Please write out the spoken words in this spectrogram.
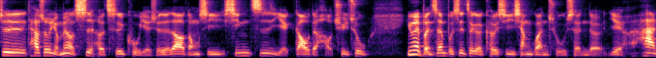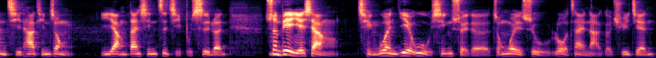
就是他说有没有适合吃苦也学得到东西，薪资也高的好去处。因为本身不是这个科系相关出身的，也和其他听众一样担心自己不适任。顺便也想请问，业务薪水的中位数落在哪个区间？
